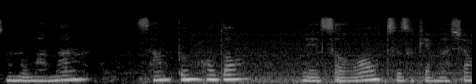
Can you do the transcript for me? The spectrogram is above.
そのまま3分ほど瞑想を続けましょう。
